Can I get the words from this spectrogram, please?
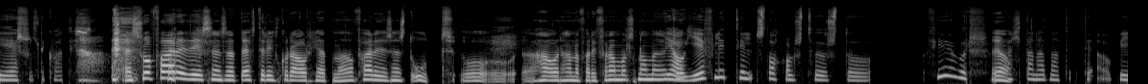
ég er svolítið kvatvís En svo farið þið sagt, eftir einhver ár hérna þá farið þið semst út og háur hann að fara í framhalsnáma Já, ég flytt til Stokkóls 2004 veldan hann að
